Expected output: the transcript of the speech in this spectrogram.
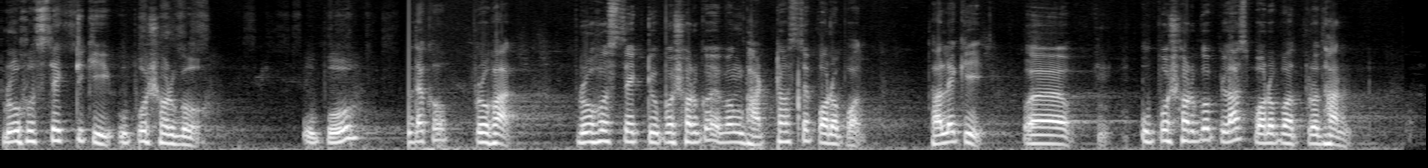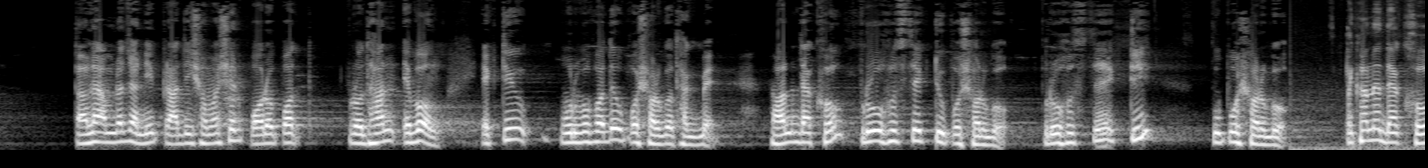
প্র হচ্ছে একটি কি? উপসর্গ। উপ দেখো, প্রভাত। প্র হচ্ছে একটি উপসর্গ এবং ভাতটা হচ্ছে পরপদ। তাহলে কি? উপসর্গ প্লাস পরপদ প্রধান। তাহলে আমরা জানি প্রাদি সমাসের পরপদ প্রধান এবং একটি পূর্বপদে উপসর্গ থাকবে। তাহলে দেখো প্র হচ্ছে একটি উপসর্গ। প্র হচ্ছে একটি উপসর্গ। এখানে দেখো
